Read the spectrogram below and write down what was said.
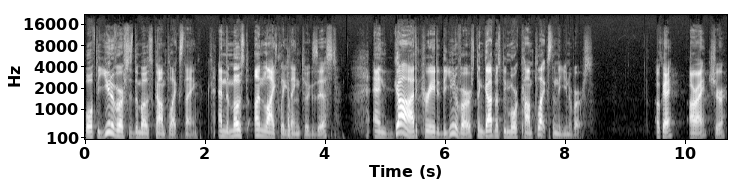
Well, if the universe is the most complex thing and the most unlikely thing to exist, and God created the universe, then God must be more complex than the universe. Okay, all right, sure.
